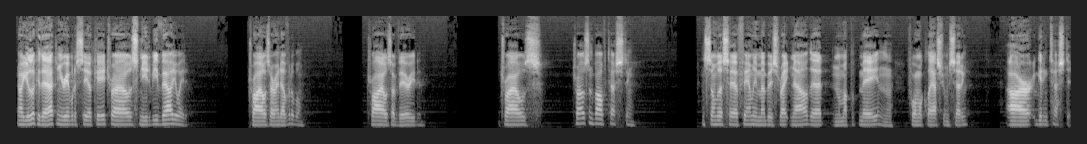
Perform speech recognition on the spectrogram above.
Now you look at that and you're able to say, okay, trials need to be evaluated. Trials are inevitable. Trials are varied. Trials trials involve testing. And some of us have family members right now that in the month of May in the formal classroom setting are getting tested.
